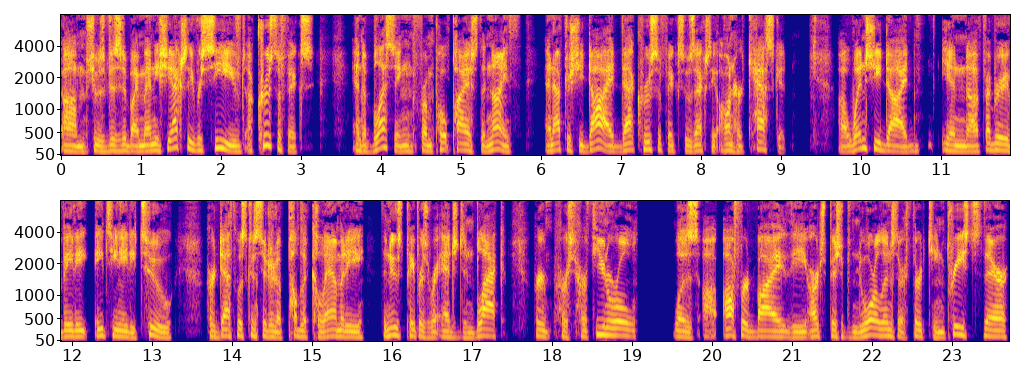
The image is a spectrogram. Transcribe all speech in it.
Um, she was visited by many. She actually received a and a blessing from Pope Pius IX. And after she died, that crucifix was actually on her casket. Uh, when she died in uh, February of 80, 1882, her death was considered a public calamity. The newspapers were edged in black. Her her, her funeral was uh, offered by the Archbishop of New Orleans. There are 13 priests there.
